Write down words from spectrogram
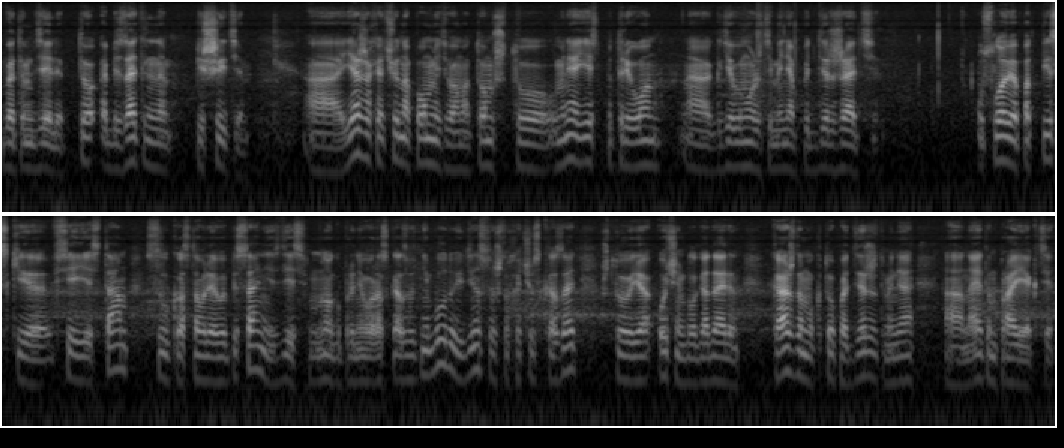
в этом деле, то обязательно пишите. А, я же хочу напомнить вам о том, что у меня есть Patreon, а, где вы можете меня поддержать. Условия подписки все есть там, ссылку оставляю в описании, здесь много про него рассказывать не буду. Единственное, что хочу сказать, что я очень благодарен каждому, кто поддержит меня а, на этом проекте.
